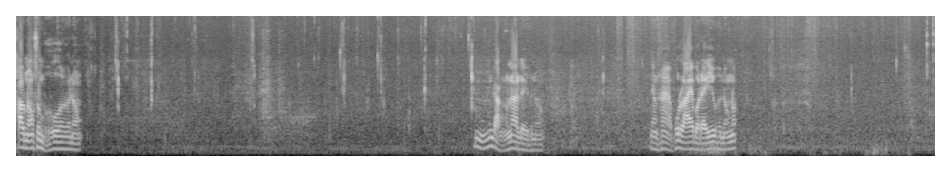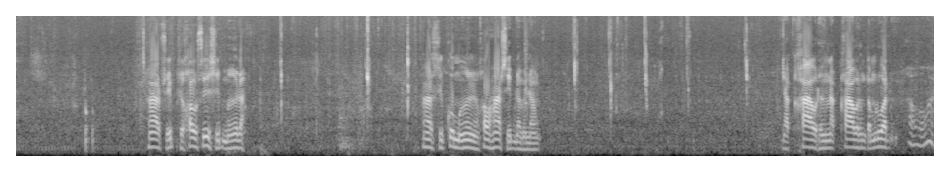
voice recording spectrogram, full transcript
ข้าวน้องสมพูพี่น้องดังขนาเลยพี่น้องยังหาผู้ร้ายบ่ได้อยู่พี่น้องเนาะ ห้าสิบจะเข้าสี่สิบมือละห้าสิบก็มือเข้าห้าสิบแล้วพี่น้องนักข้าวถึงนักข้าวถึงตำรวจเอาโอ้ย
